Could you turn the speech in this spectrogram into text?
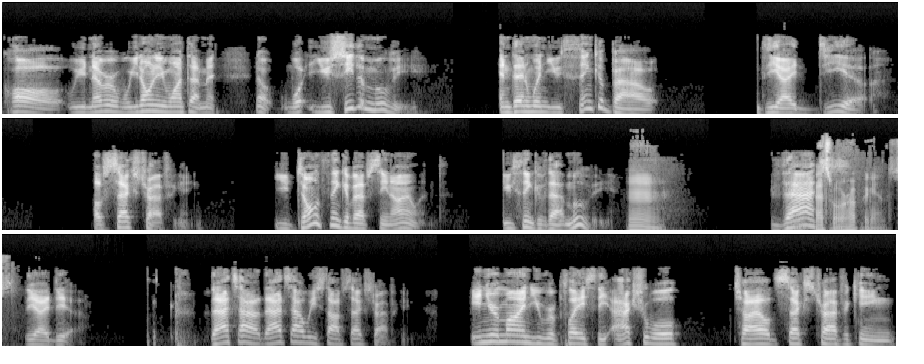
call. We never. We don't even want that. Man. No. What you see the movie, and then when you think about the idea of sex trafficking, you don't think of Epstein Island. You think of that movie. Mm. That's That's what we're up against. the idea. That's how that's how we stop sex trafficking. In your mind, you replace the actual child sex trafficking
